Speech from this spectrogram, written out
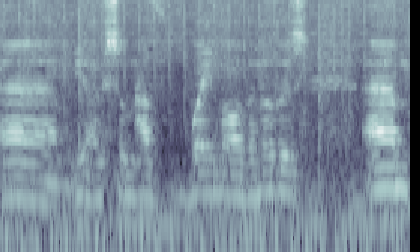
Um, you know, some have way more than others. Um,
